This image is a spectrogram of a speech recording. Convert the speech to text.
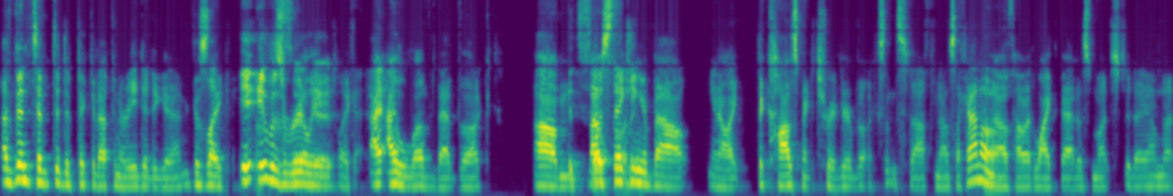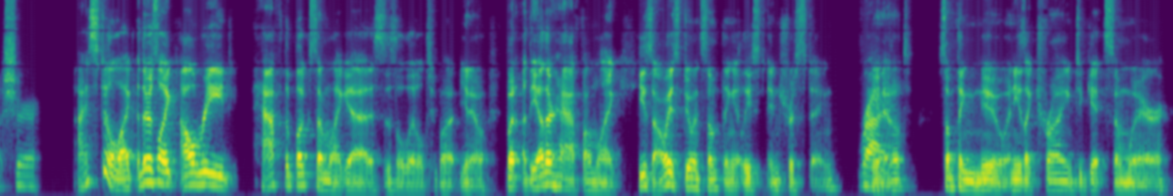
I've been tempted to pick it up and read it again because, like, it, it was so really good. like I, I loved that book. Um, so I was funny. thinking about you know like the Cosmic Trigger books and stuff, and I was like, I don't oh. know if I would like that as much today. I'm not sure. I still like. There's like I'll read half the books. I'm like, yeah, this is a little too much, you know. But the other half, I'm like, he's always doing something at least interesting, right? You know, something new, and he's like trying to get somewhere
